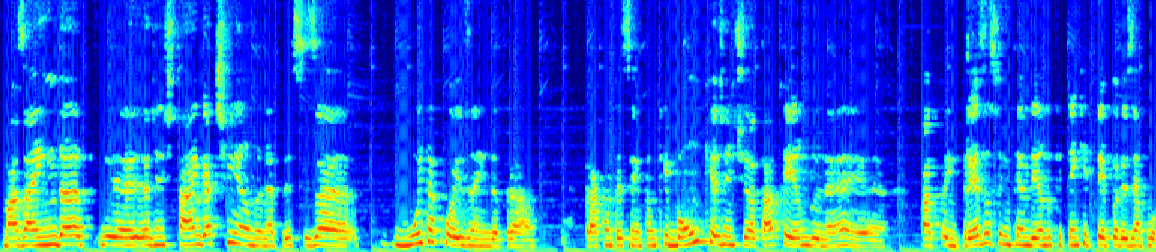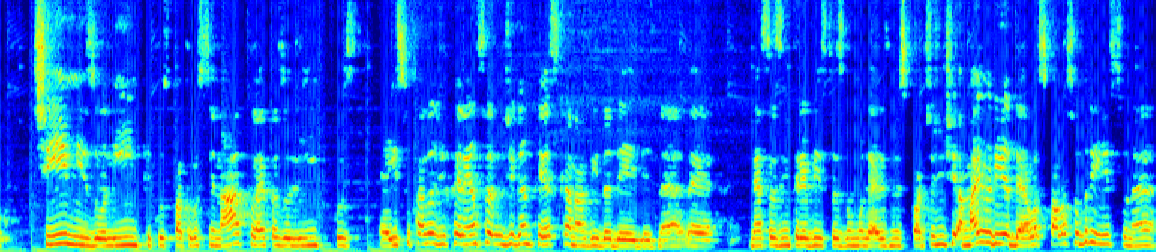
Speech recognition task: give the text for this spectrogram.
mas ainda é, a gente está engatinhando, né? Precisa muita coisa ainda para acontecer. Então, que bom que a gente já está tendo, né? É, empresas entendendo que tem que ter, por exemplo, times olímpicos, patrocinar atletas olímpicos. É, isso faz a diferença gigantesca na vida deles, né? É, nessas entrevistas do Mulheres no Esporte, a, gente, a maioria delas fala sobre isso, né?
